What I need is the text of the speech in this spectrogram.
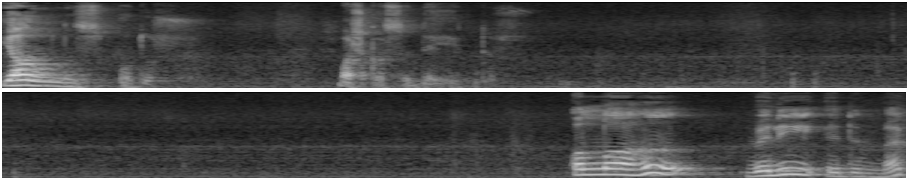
yalnız odur. Başkası değildir. Allah'ı veli edinmek,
